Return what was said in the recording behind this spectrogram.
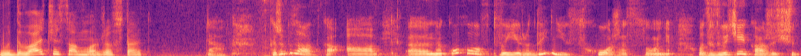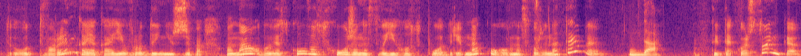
В два часа може встати. Так, скажи, будь ласка, а е, на кого в твоїй родині схожа Соня? От зазвичай кажуть, що от тваринка, яка є в родині живе, вона обов'язково схожа на своїх господарів. На кого вона схожа? На тебе? Да. Ти також Сонька?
